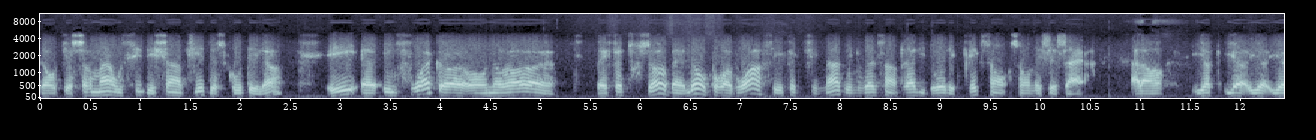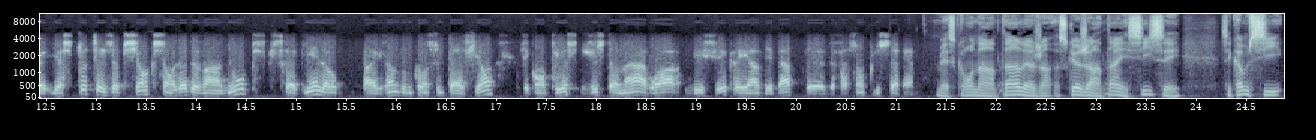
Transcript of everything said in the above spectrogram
Donc, il y a sûrement aussi des chantiers de ce côté-là. Et euh, une fois qu'on aura euh, ben, fait tout ça, ben là, on pourra voir si effectivement des nouvelles centrales hydroélectriques sont, sont nécessaires. Alors, il y, a, il, y a, il, y a, toutes ces options qui sont là devant nous, puis ce qui serait bien, là, par exemple, d'une consultation, c'est qu'on puisse justement avoir des chiffres et en débattre euh, de, façon plus sereine. Mais ce qu'on entend, là, ce que j'entends ici, c'est, c'est comme si,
